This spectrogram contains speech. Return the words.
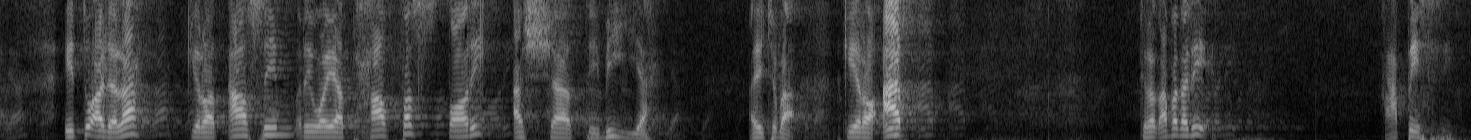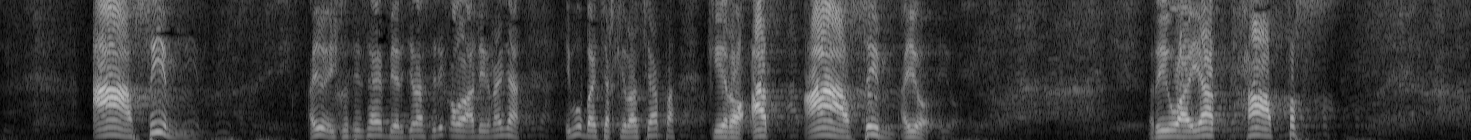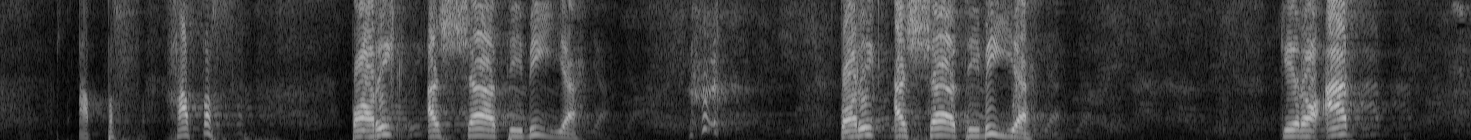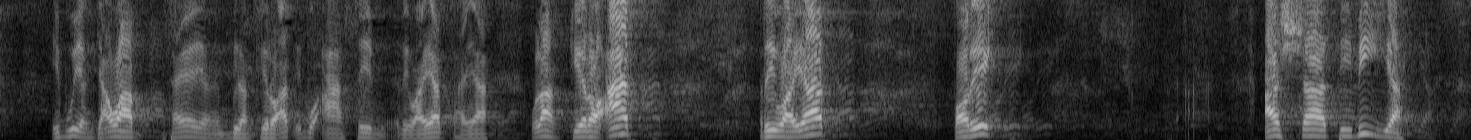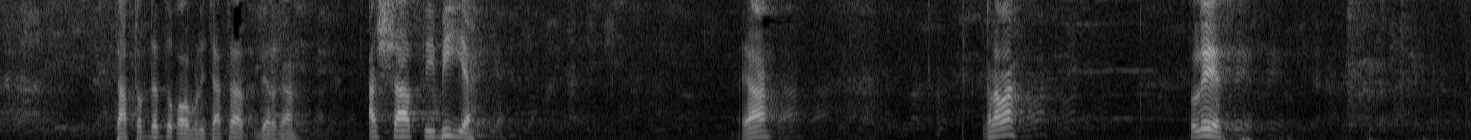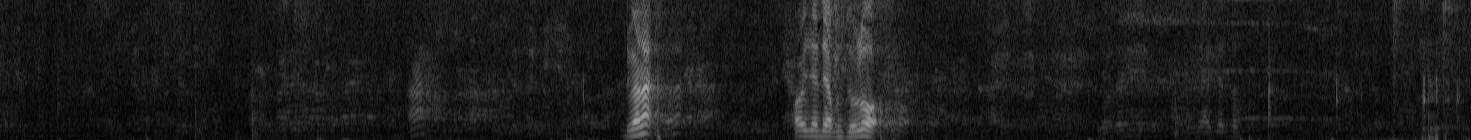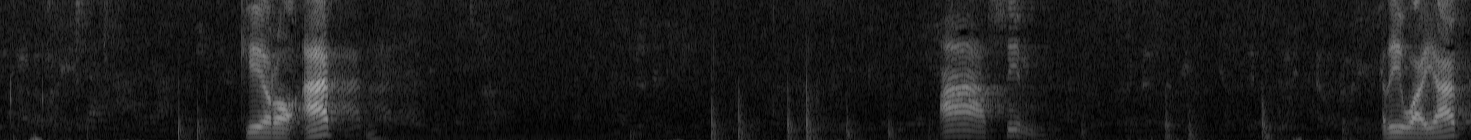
itu adalah Kirat Asim riwayat Hafiz Tariq Asyatibiyah. Ayo coba. Kiraat Kiraat apa tadi? Hafiz. Asim. Ayo ikutin saya biar jelas. Jadi kalau ada yang nanya, Ibu baca kiraat siapa? Kiraat Asim. Ayo. Riwayat Hafiz. Apes. Hafiz. Tariq Asyatibiyah Tariq Asyatibiyah Kiraat Ibu yang jawab Saya yang bilang kiraat Ibu Asim Riwayat saya Ulang Kiraat Riwayat Tariq Asyatibiyah Catat deh tuh kalau boleh catat biar enggak Asyatibiyah. Ya. Kenapa? Tulis. Di mana? Oh, jangan dihapus dulu. Kiroat Asim riwayat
